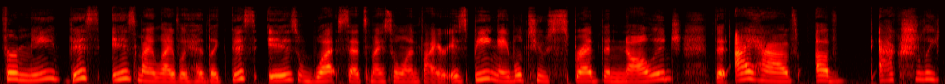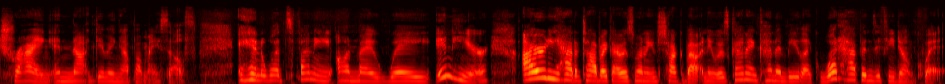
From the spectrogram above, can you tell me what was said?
for me, this is my livelihood. Like, this is what sets my soul on fire, is being able to spread the knowledge that I have of actually trying and not giving up on myself. And what's funny, on my way in here, I already had a topic I was wanting to talk about, and it was gonna kind of be like, what happens if you don't quit?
